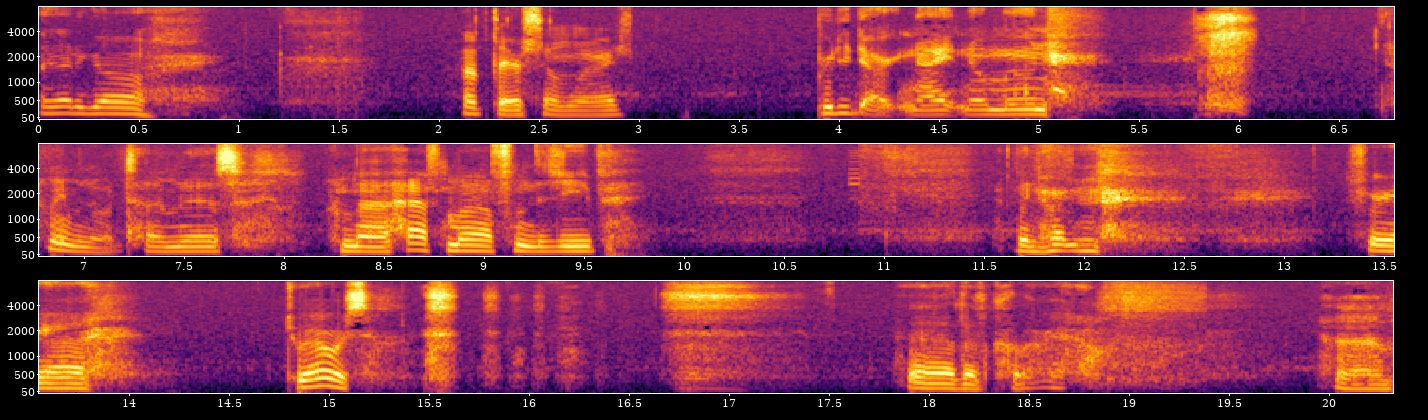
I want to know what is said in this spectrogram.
I gotta go up there somewhere. It's pretty dark night, no moon. I don't even know what time it is. I'm a half mile from the Jeep. I've been hunting for uh, two hours. I love Colorado. Um,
